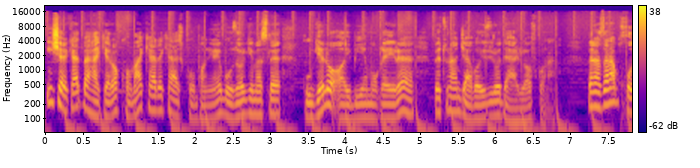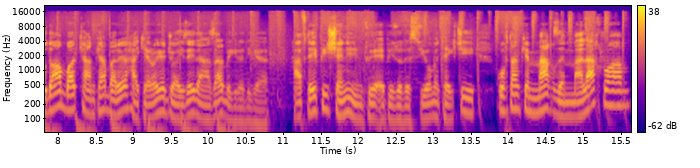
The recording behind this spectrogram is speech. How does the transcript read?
این شرکت به هکرها کمک کرده که از کمپانی های بزرگی مثل گوگل و IBM و غیره بتونن جوایزی رو دریافت کنن. به نظرم خدا هم باید کم کم برای هکرها یه جایزه در نظر بگیره دیگه. هفته پیش شنیدیم توی اپیزود سیوم تکچی گفتم که مغز ملخ رو هم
